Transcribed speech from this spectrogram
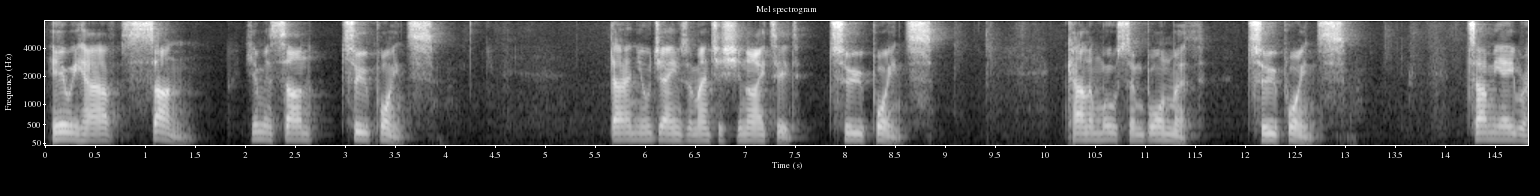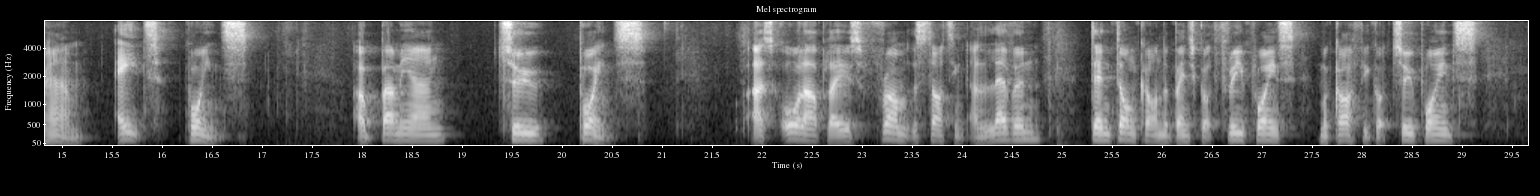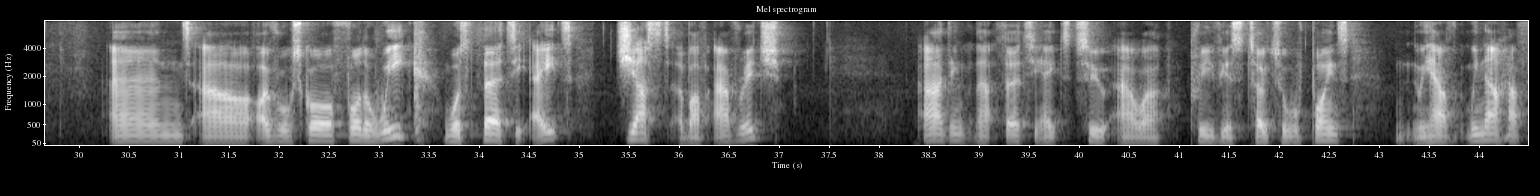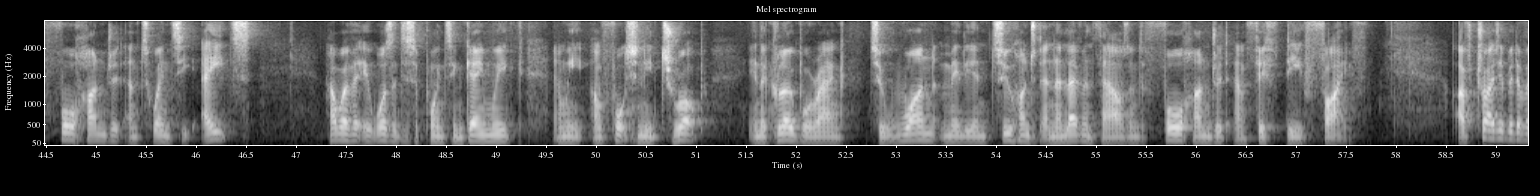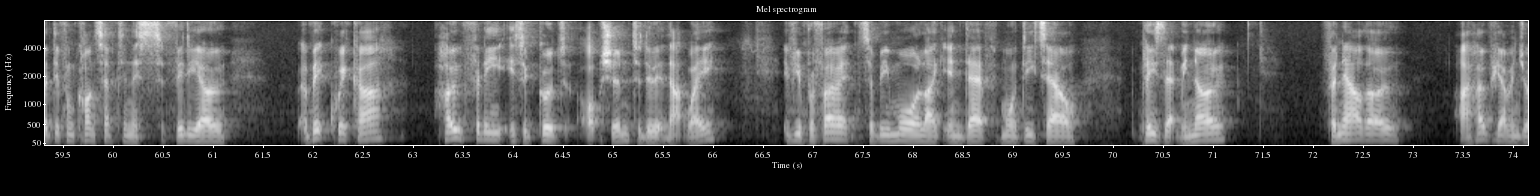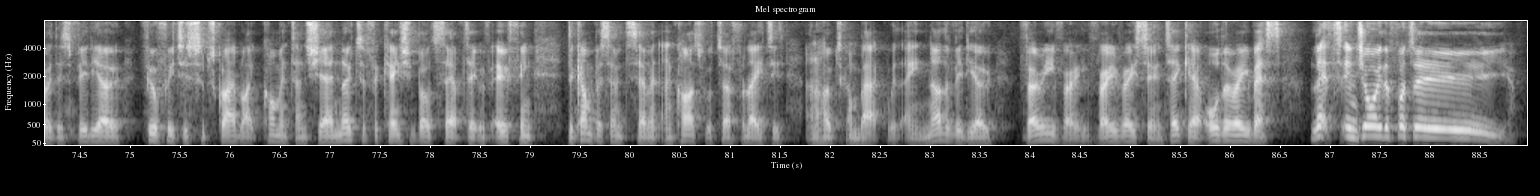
Here we have Son, Heung-min Son, two points. Daniel James of Manchester United, two points. Callum Wilson, Bournemouth, two points. Tammy Abraham, eight points. Aubameyang, two points. That's all our players from the starting 11. Dendoncker on the bench got three points. McCarthy got two points. And our overall score for the week was 38, just above average adding that 38 to our previous total of points. We have we now have 428 however it was a disappointing game week and we unfortunately drop in the global rank to 1,211,455 I've tried a bit of a different concept in this video a bit quicker. Hopefully it's a good option to do it that way if you prefer it to be more like in depth, more detail, please let me know. For now though, I hope you have enjoyed this video. Feel free to subscribe, like, comment and share. Notification bell to stay updated with everything Compass 77 and Cardsfield Turf related. And I hope to come back with another video very, very, very, very soon. Take care. All the very best. Let's enjoy the footy!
